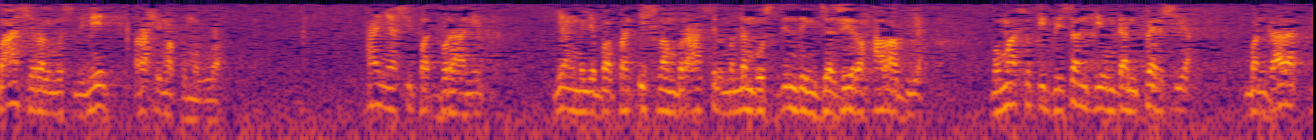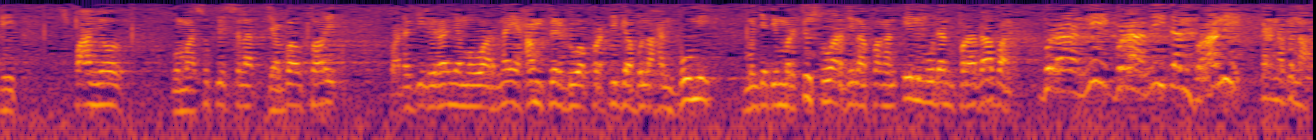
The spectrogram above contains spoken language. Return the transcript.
Ma'asyiral muslimin rahimakumullah. Hanya sifat berani yang menyebabkan Islam berhasil menembus dinding Jazirah Arabia, memasuki Bizantium dan Persia, mendarat di Spanyol, memasuki Selat Jabal Tariq, pada gilirannya mewarnai hampir dua per tiga belahan bumi menjadi mercusuar di lapangan ilmu dan peradaban. Berani berani dan berani karena benar.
